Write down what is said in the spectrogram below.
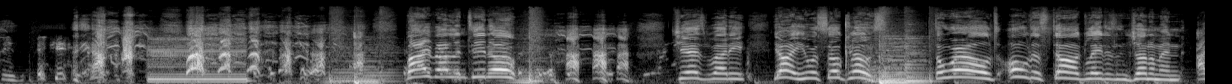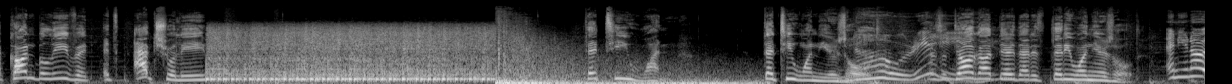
30. Bye, Valentino. Cheers, buddy. Yo, he was so close. The world's oldest dog, ladies and gentlemen. I can't believe it. It's actually 31. 31 years old. No, really? There's a dog out there that is 31 years old. And you know,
